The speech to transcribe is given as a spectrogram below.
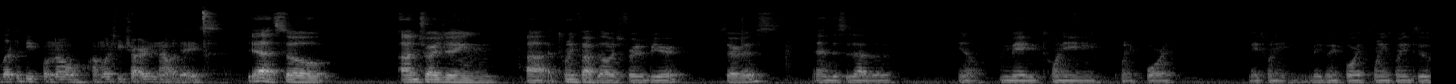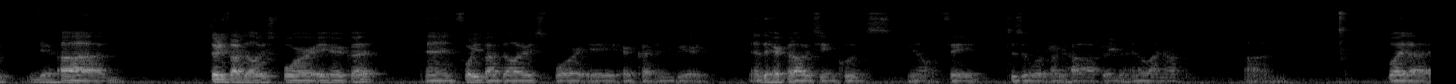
let the people know how much you charging nowadays. Yeah, so I'm charging uh, $25 for a beard service, and this is as of, you know, May 20, 24th, May 20, May 24th, 2022. Yeah. Um, $35 for a haircut and $45 for a haircut and beard. And the haircut obviously includes, you know, fade, scissor work on top, and, sure. and a lineup. Um, but, uh,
